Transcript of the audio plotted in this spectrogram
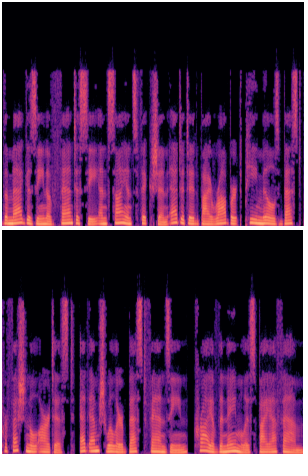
the magazine of fantasy and science fiction edited by Robert P. Mills Best Professional Artist, Ed Emshwiller Best Fanzine, Cry of the Nameless by F.M.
